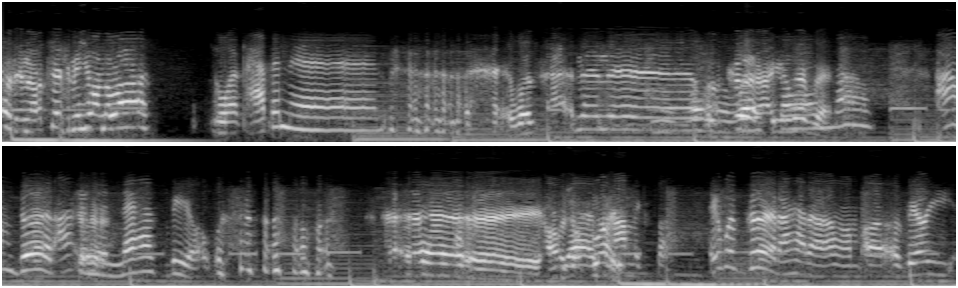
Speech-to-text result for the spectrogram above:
building. Now, Tiffany, you on the line? What's happening? What's happening? What's good? How you living? On? I'm good. I am in Nashville. hey, how was yes, your flight? I'm excited. It was good. I had a, um, a a very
